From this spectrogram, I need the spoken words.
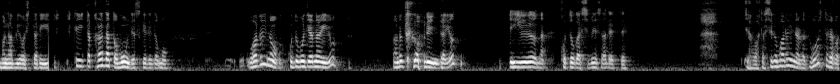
学びをしたりしていたからだと思うんですけれども、悪いのは子供じゃないよあなたが悪いんだよっていうようなことが示されて、じゃあ私が悪いならどうしたら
